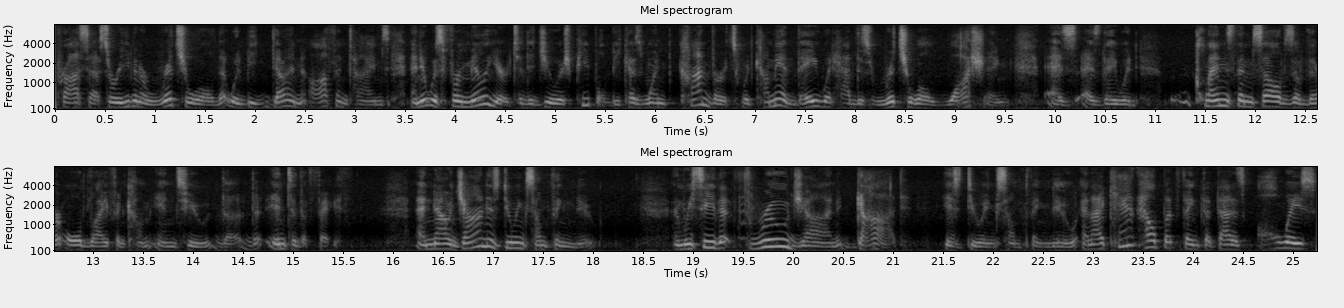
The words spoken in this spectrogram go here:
process or even a ritual that would be done oftentimes, and it was familiar to the Jewish people because when converts would come in, they would have this ritual washing as, as they would cleanse themselves of their old life and come into the, the, into the faith. And now John is doing something new. And we see that through John, God is doing something new. And I can't help but think that that is always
